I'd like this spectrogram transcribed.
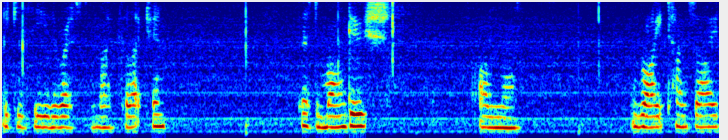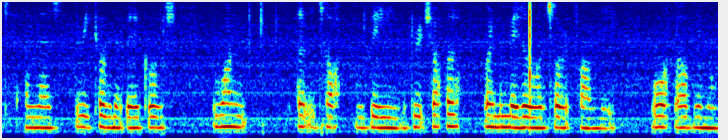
you can see the rest of my collection. There's the mongoose on the right hand side and there's three Covenant vehicles. The one at the top would be the Brute Chopper, one in the middle a turret from the Warthog and the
